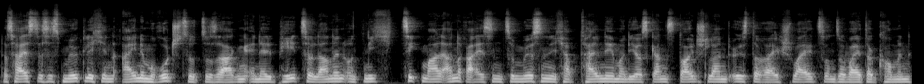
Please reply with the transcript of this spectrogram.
Das heißt, es ist möglich, in einem Rutsch sozusagen NLP zu lernen und nicht zigmal anreisen zu müssen. Ich habe Teilnehmer, die aus ganz Deutschland, Österreich, Schweiz und so weiter kommen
